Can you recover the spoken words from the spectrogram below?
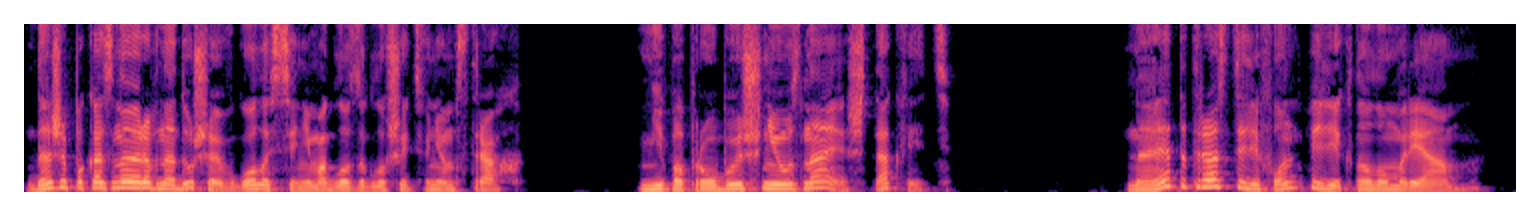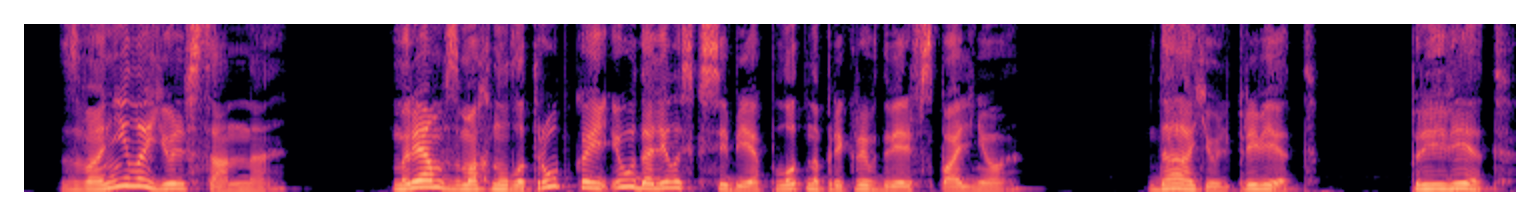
Даже показное равнодушие в голосе не могло заглушить в нем страх. Не попробуешь, не узнаешь, так ведь? На этот раз телефон пиликнул у Мариам. Звонила Юль Санна. Мариам взмахнула трубкой и удалилась к себе, плотно прикрыв дверь в спальню. «Да, Юль, привет». «Привет.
